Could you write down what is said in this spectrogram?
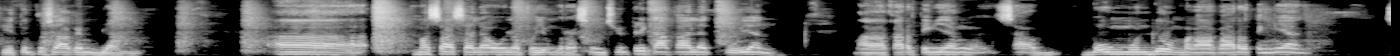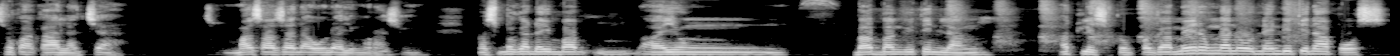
dito po sa akin vlog, ah masasalaula po yung orasyon. Siyempre kakalat po yan. Makakarating yan sa buong mundo, makakarating yan. So kakalat siya. Masasalaula yung orasyon. Mas maganda yung, bab- ah, yung babanggitin lang, at least kung pag ah, mayroong nanood na hindi tinapos,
